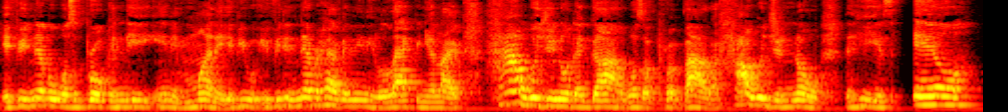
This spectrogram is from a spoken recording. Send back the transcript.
If you never was a broken, need any money, if you if you didn't never have any lack in your life, how would you know that God was a provider? How would you know that He is El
